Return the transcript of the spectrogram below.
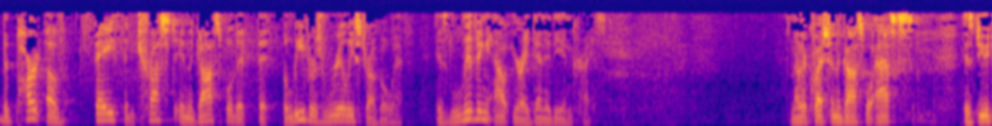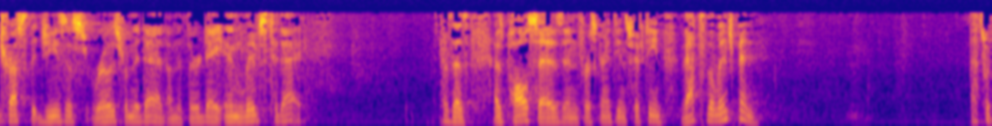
the part of faith and trust in the gospel that, that believers really struggle with is living out your identity in Christ. Another question the gospel asks is do you trust that Jesus rose from the dead on the third day and lives today? Because as, as Paul says in 1 Corinthians 15, that's the linchpin. That's what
